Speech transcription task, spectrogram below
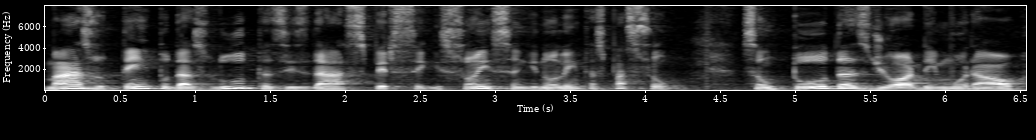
mas o tempo das lutas e das perseguições sanguinolentas passou. São todas de ordem moral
